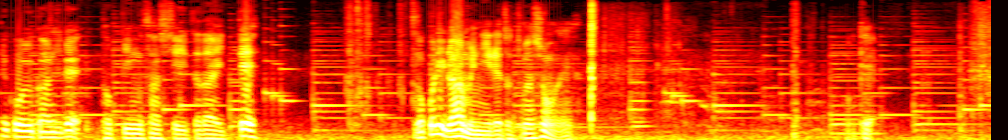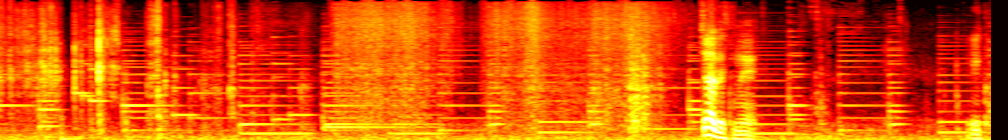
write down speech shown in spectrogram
で、こういう感じでトッピングさせていただいて、残りラーメンに入れときましょうね。OK。じゃあですね、いいか。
